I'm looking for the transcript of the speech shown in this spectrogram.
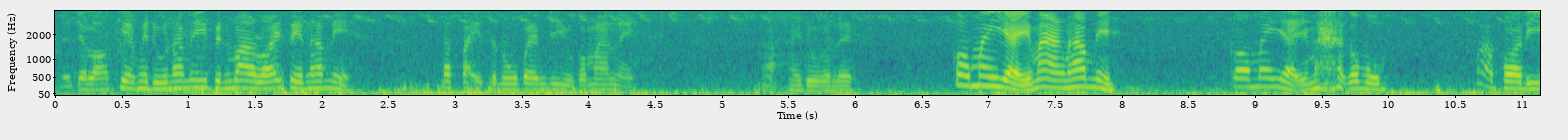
เดี๋ยวจะลองเทียบให้ดูนะนี่เป็นว่าวร้อยเซนนะครับนี่ ถ้าใส่สนูไปมันจะอยู่ประมาณไหนอะให้ดูกันเลย ก็ไม่ใหญ่มากนะครับนี่ ก็ไม่ใหญ่มากครับผมว่าพอดี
